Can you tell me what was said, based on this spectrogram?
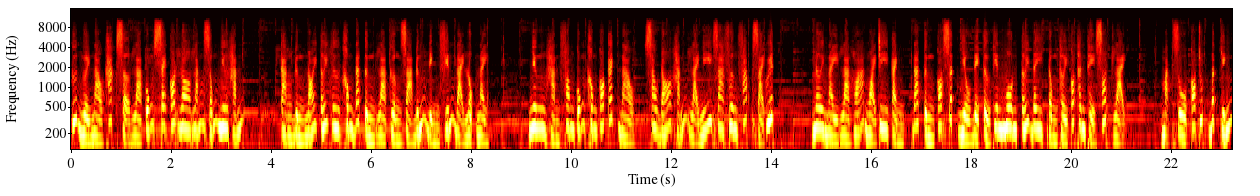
cứ người nào khác sợ là cũng sẽ có lo lắng giống như hắn Càng đừng nói tới Tư không đã từng là cường giả đứng đỉnh phiến đại lục này. Nhưng Hàn Phong cũng không có cách nào, sau đó hắn lại nghĩ ra phương pháp giải quyết. Nơi này là hóa ngoại chi cảnh, đã từng có rất nhiều đệ tử thiên môn tới đây đồng thời có thân thể sót lại. Mặc dù có chút bất kính,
